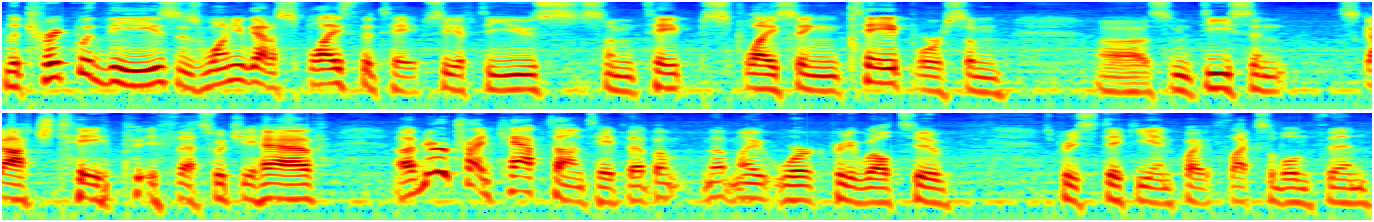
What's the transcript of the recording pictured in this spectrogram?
The trick with these is one, you've got to splice the tape. So you have to use some tape splicing tape or some, uh, some decent scotch tape if that's what you have. I've never tried Kapton tape, that, that might work pretty well too. It's pretty sticky and quite flexible and thin.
